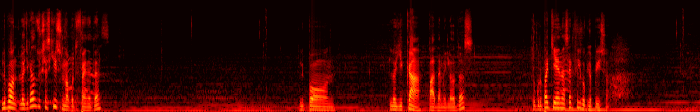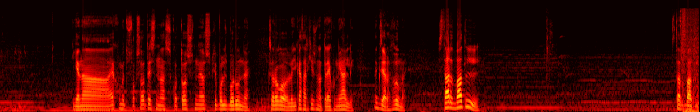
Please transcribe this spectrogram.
Λοιπόν, λογικά θα τους ξεσχίσουμε από ό,τι φαίνεται. Λοιπόν, λογικά πάντα μιλώντας, το γκρουπάκι 1 έρθει λίγο πιο πίσω. Για να έχουμε τους τοξότες να σκοτώσουν όσους πιο πολλούς μπορούν. Ξέρω εγώ, λογικά θα αρχίσουν να τρέχουν οι άλλοι. Δεν ξέρω, θα δούμε. Start battle. Start battle.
